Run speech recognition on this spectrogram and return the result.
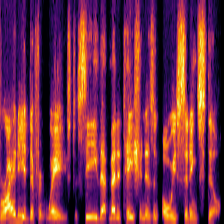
variety of different ways to see that meditation isn't always sitting still.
